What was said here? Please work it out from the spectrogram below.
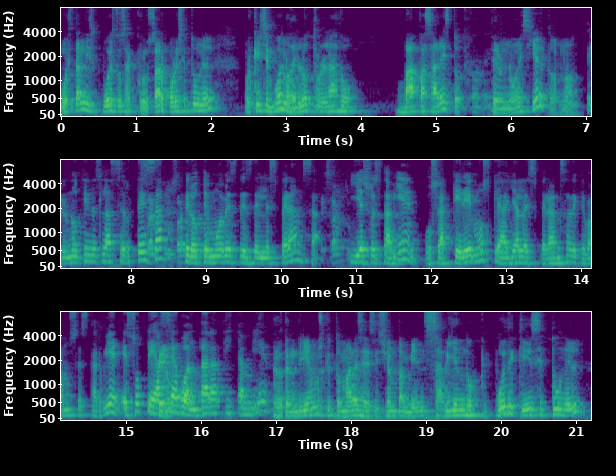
o están dispuestos a cruzar por ese túnel porque dicen, bueno, del otro lado va a pasar esto, pero no es cierto, ¿no? Pero no tienes la certeza, pero te mueves desde la esperanza. Y eso está bien, o sea, queremos que haya la esperanza de que vamos a estar bien. Eso te hace aguantar a ti también. Pero tendríamos que tomar esa decisión también sabiendo que puede que ese túnel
